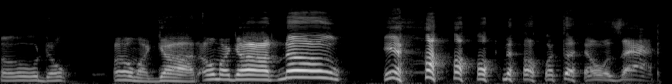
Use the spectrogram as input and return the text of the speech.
Oh, don't. Oh my God. Oh my God. No. Yeah. Oh no. What the hell was that?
